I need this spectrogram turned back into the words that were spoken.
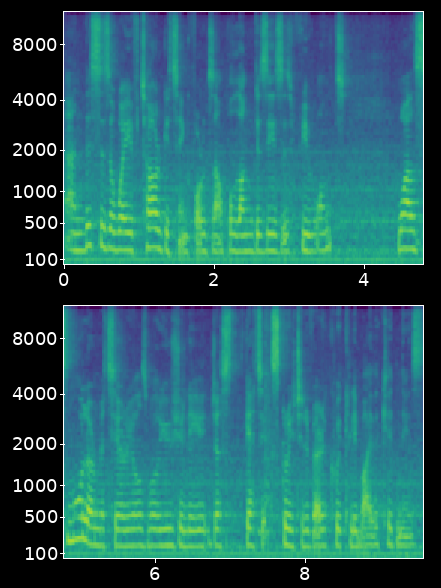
And this is a way of targeting, for example, lung diseases if you want while smaller materials will usually just get excreted very quickly by the kidneys.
